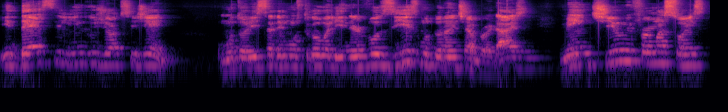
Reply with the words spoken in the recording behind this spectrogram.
e 10 cilindros de oxigênio. O motorista demonstrou ali nervosismo durante a abordagem mentiu informações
